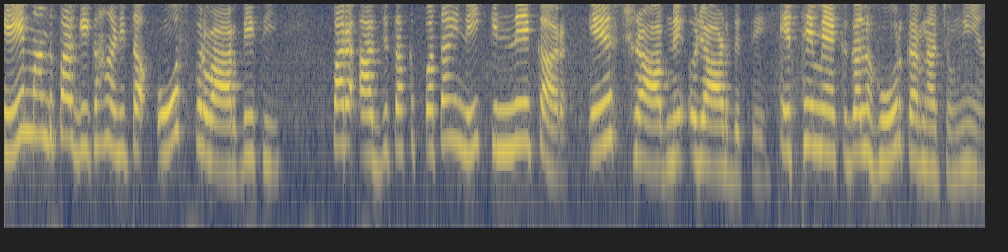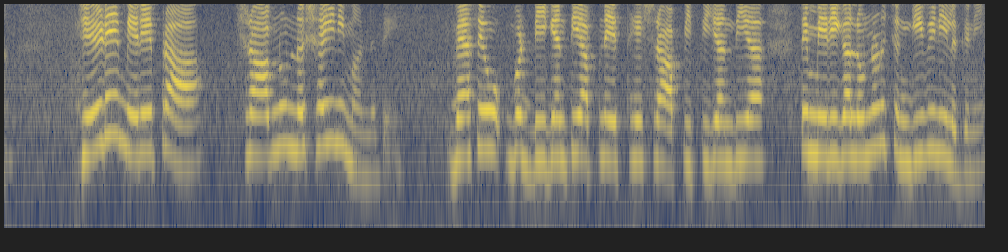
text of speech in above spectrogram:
ਇਹ ਮੰਦਭਾਗੀ ਕਹਾਣੀ ਤਾਂ ਉਸ ਪਰਿਵਾਰ ਦੀ ਸੀ, ਪਰ ਅੱਜ ਤੱਕ ਪਤਾ ਹੀ ਨਹੀਂ ਕਿੰਨੇ ਘਰ ਇਸ ਸ਼ਰਾਬ ਨੇ ਉਜਾੜ ਦਿੱਤੇ। ਇੱਥੇ ਮੈਂ ਇੱਕ ਗੱਲ ਹੋਰ ਕਰਨਾ ਚਾਹੁੰਦੀ ਆ ਜਿਹੜੇ ਮੇਰੇ ਭਰਾ ਸ਼ਰਾਬ ਨੂੰ ਨਸ਼ਾ ਹੀ ਨਹੀਂ ਮੰਨਦੇ ਵੈਸੇ ਉਹ ਵੱਡੀ ਗਿਣਤੀ ਆਪਣੇ ਇੱਥੇ ਸ਼ਰਾਬ ਪੀਤੀ ਜਾਂਦੀ ਆ ਤੇ ਮੇਰੀ ਗੱਲ ਉਹਨਾਂ ਨੂੰ ਚੰਗੀ ਵੀ ਨਹੀਂ ਲੱਗਣੀ।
